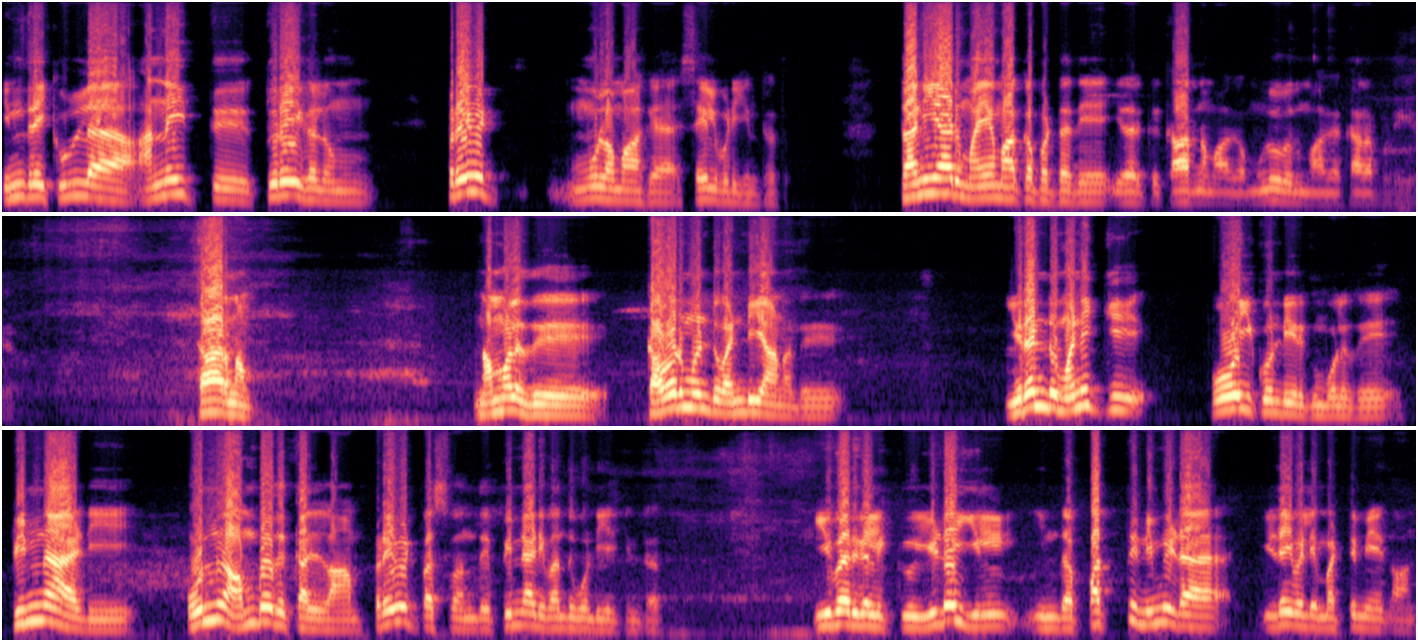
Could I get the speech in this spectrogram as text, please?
இன்றைக்குள்ள அனைத்து துறைகளும் பிரைவேட் மூலமாக செயல்படுகின்றது. தனியார் மயமாக்கப்பட்டதே இதற்கு காரணமாக முழுவதுமாக காணப்படுகிறது. காரணம் நம்மளது கவர்மெண்ட் வண்டியானது இரண்டு மணிக்கு போய் கொண்டிருக்கும் பொழுது பின்னாடி ஒன்று ஐம்பதுக்கெல்லாம் பிரைவேட் பஸ் வந்து பின்னாடி வந்து கொண்டிருக்கின்றது. இவர்களுக்கு இடையில் இந்த பத்து நிமிட இடைவெளி மட்டுமே தான்.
